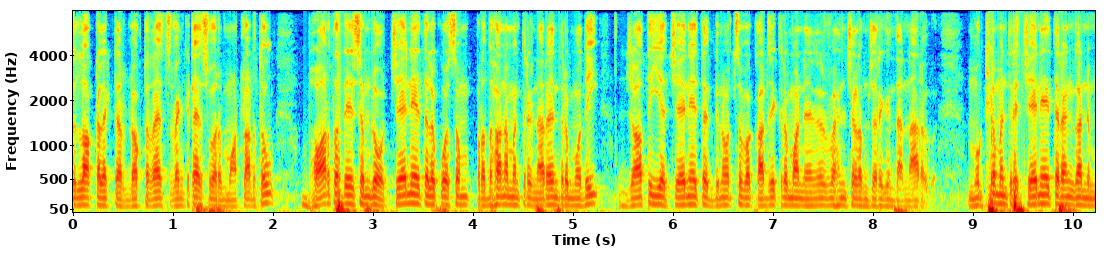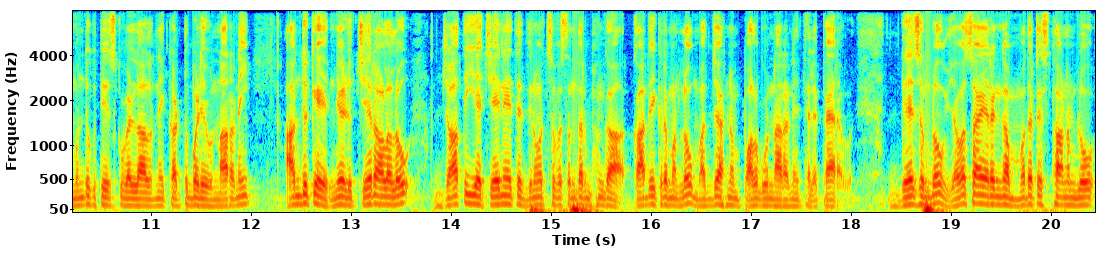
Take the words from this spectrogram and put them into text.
జిల్లా కలెక్టర్ డాక్టర్ ఎస్ వెంకటేశ్వర్ మాట్లాడుతూ భారతదేశంలో చేనేతల కోసం ప్రధానమంత్రి నరేంద్ర మోదీ జాతీయ చేనేత దినోత్సవ కార్యక్రమాన్ని నిర్వహించడం జరిగిందన్నారు. ముఖ్యమంత్రి చేనేత రంగాన్ని ముందుకు తీసుకువెళ్ళాలని కట్టుబడి ఉన్నారని అందుకే నేడు చీరాలలో జాతీయ చేనేత దినోత్సవ సందర్భంగా కార్యక్రమంలో మధ్యాహ్నం పాల్గొన్నారని తెలిపారు. దేశంలో వ్యవసాయ రంగం మొదటి స్థానంలో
